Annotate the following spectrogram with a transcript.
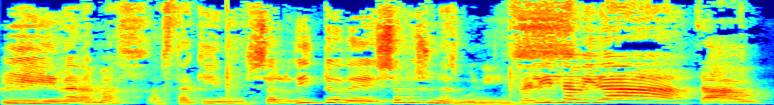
y nada más. Hasta aquí un saludito de Somos unas Bunnies. ¡Feliz Navidad! Chao.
